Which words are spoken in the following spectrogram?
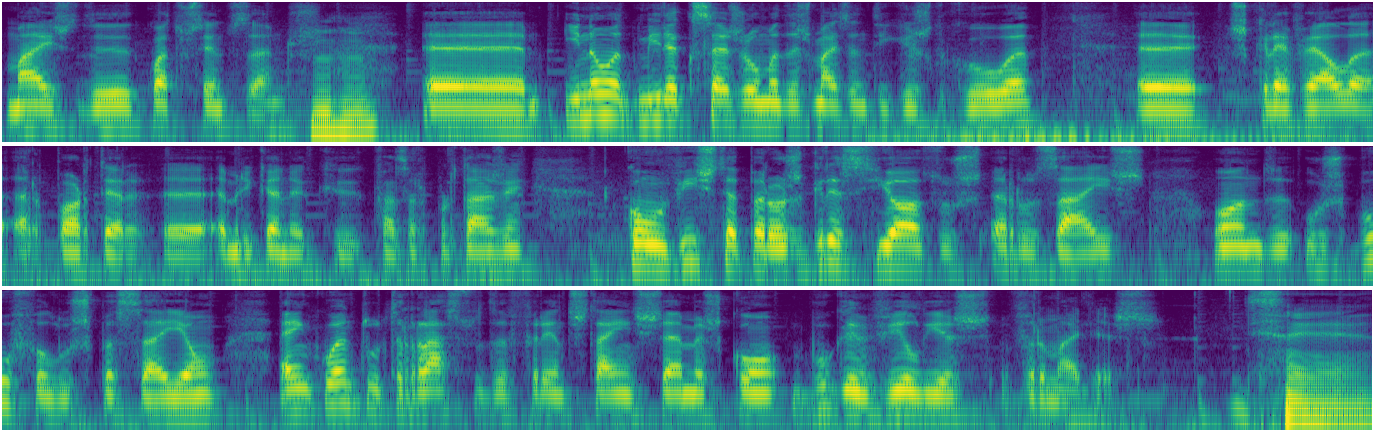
mais de 400 anos. Uhum. Uh, e não admira que seja uma das mais antigas de Goa, uh, escreve ela, a repórter uh, americana que faz a reportagem, com vista para os graciosos arrozais onde os búfalos passeiam, enquanto o terraço da frente está em chamas com buganvílias vermelhas. É,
